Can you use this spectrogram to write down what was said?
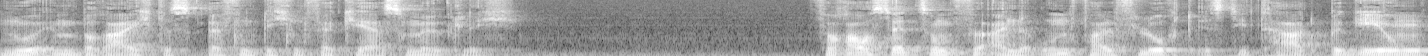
nur im Bereich des öffentlichen Verkehrs möglich. Voraussetzung für eine Unfallflucht ist die Tatbegehung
